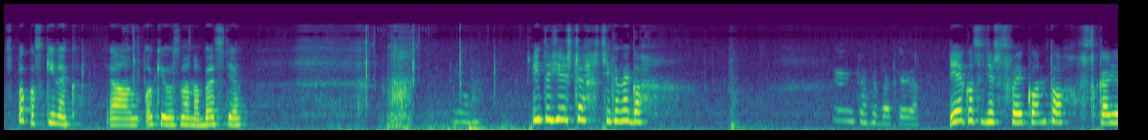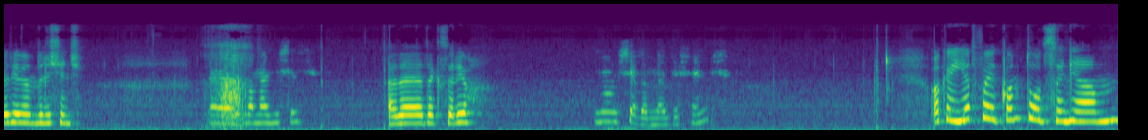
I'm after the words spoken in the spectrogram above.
Spoko skinek. Ja mam okiełznana bestia. I coś jeszcze ciekawego. mm, to chyba tyle. Jak oceniasz swoje konto w skali od 1 do 10? E, 2 na 10? Ale tak serio? No 7 na 10. Okej, ja twoje konto oceniam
